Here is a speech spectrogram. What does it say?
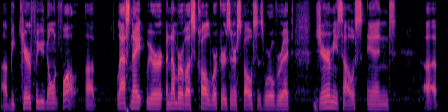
uh, be careful you don't fall. Uh, last night, we were a number of us called workers and our spouses were over at Jeremy's house, and uh,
